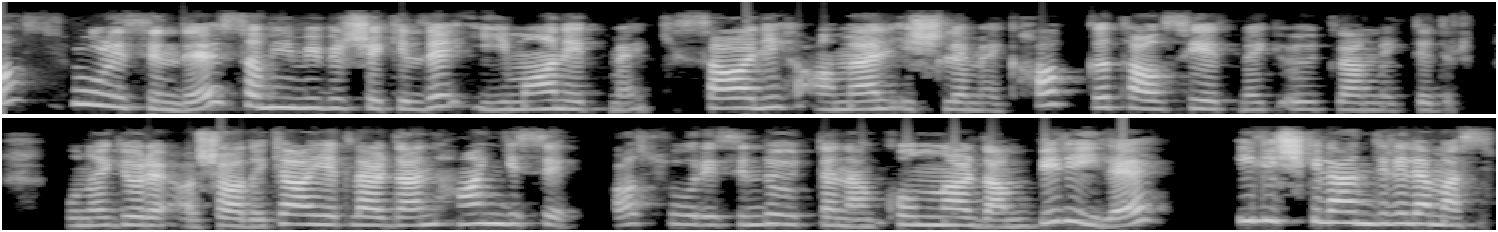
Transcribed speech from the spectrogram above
As suresinde samimi bir şekilde iman etmek, salih amel işlemek, hakkı tavsiye etmek öğütlenmektedir. Buna göre aşağıdaki ayetlerden hangisi As suresinde öğütlenen konulardan biriyle ilişkilendirilemez?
